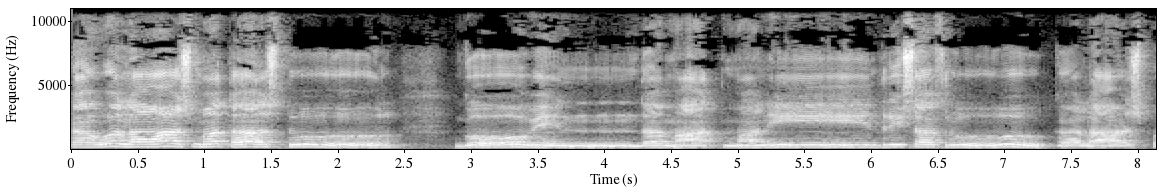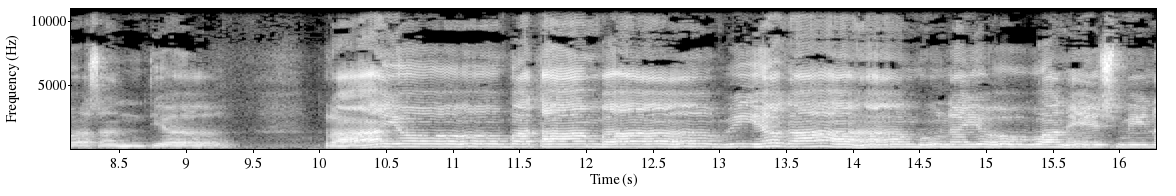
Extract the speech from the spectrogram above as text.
कवलास्मतस्तुर्गोविन्दमात्मनि दृशश्रुकलास्पसन्त्य प्रायो बताम्ब विहगा मुनयो वनेऽस्मिन्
